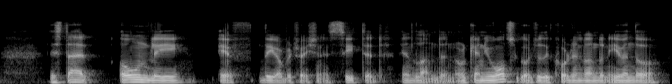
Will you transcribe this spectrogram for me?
Is that only if the arbitration is seated in London, or can you also go to the court in London even though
